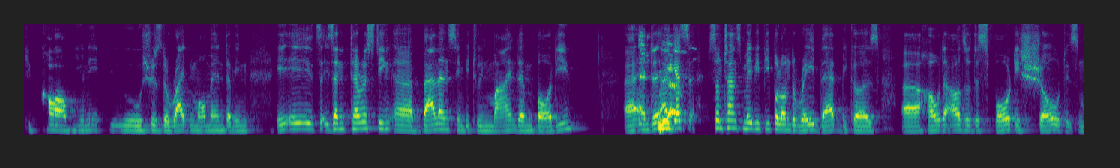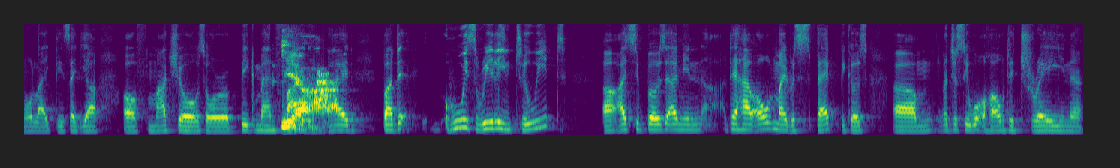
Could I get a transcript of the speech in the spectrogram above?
keep calm. You need to choose the right moment. I mean, it's it's an interesting uh, balance in between mind and body. Uh, and yeah. I guess sometimes maybe people underrate that because uh, how the also the sport is showed is more like this idea of machos or big man fighting, yeah. right? But who is really into it? Uh, I suppose. I mean, they have all my respect because um, just see what, how they train uh,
